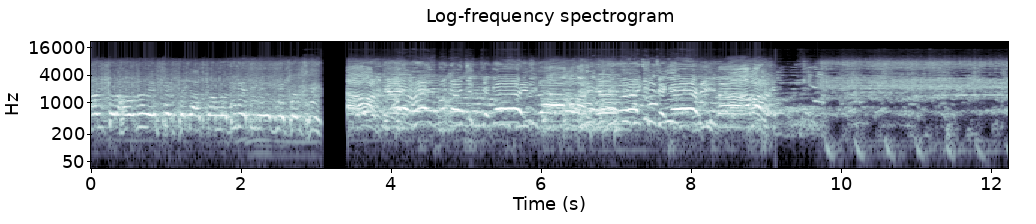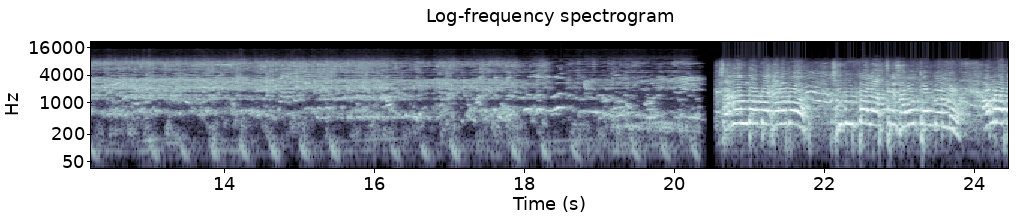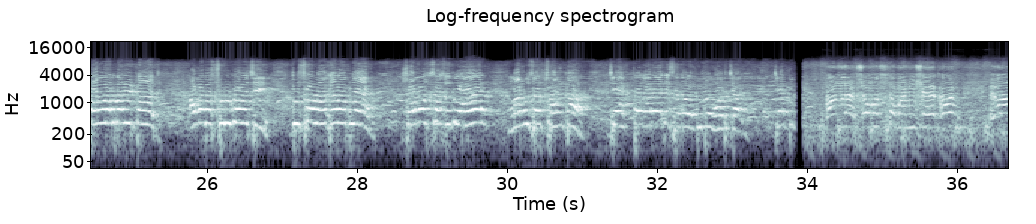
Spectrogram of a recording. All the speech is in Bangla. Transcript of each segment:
ভারতের হাউজিং এস্টেট থেকে আজকে আমরা ধীরে ধীরে এগিয়ে চলছি। সানন্দ দেখানো সুদীপ দল আজকে সমর্থন করল। আমরা বাংলার বাড়ির কাজ আমাদের শুরু করেছি। দুশো লাখ মানুষের সংখ্যা, যে একটা ঘরে আছে সে দুটো ঘর চাই। বাংলার সমস্ত মানুষ এখন এবং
